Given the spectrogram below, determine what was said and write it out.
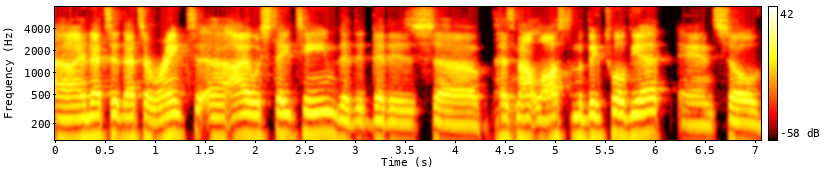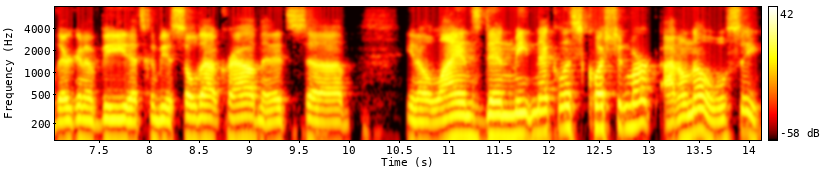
uh, and that's it. That's a ranked uh, Iowa State team that that is uh, has not lost in the Big Twelve yet, and so they're going to be that's going to be a sold out crowd, and it's uh, you know Lions Den meat necklace question mark. I don't know. We'll see.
